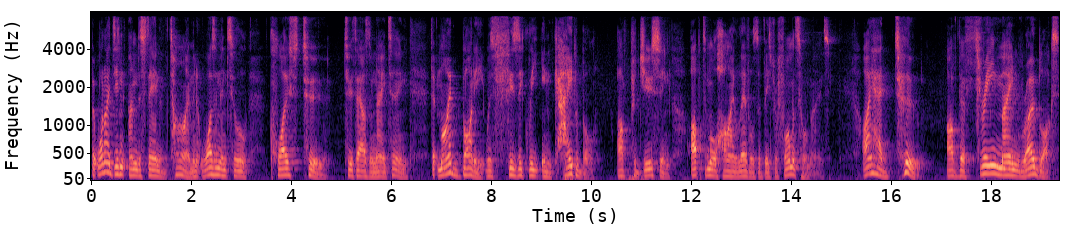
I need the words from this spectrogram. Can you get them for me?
But what I didn't understand at the time, and it wasn't until close to 2018, that my body was physically incapable of producing optimal high levels of these performance hormones. I had two of the three main roadblocks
